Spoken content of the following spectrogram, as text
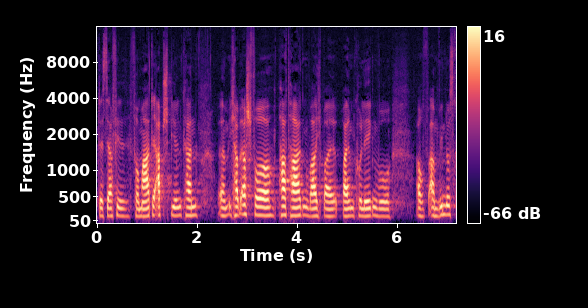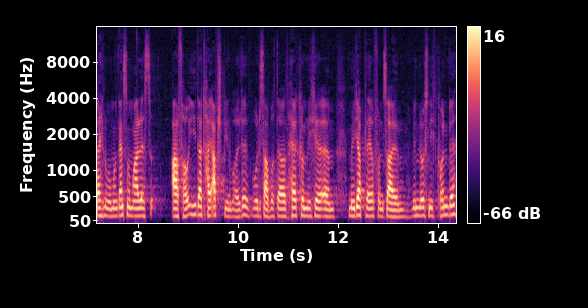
das sehr viele Formate abspielen kann ähm, ich habe erst vor ein paar Tagen war ich bei, bei einem Kollegen, wo auf, am Windows-Rechner, wo man ganz normales AVI-Datei abspielen wollte, wo das aber der herkömmliche ähm, Media Player von seinem Windows nicht konnte.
